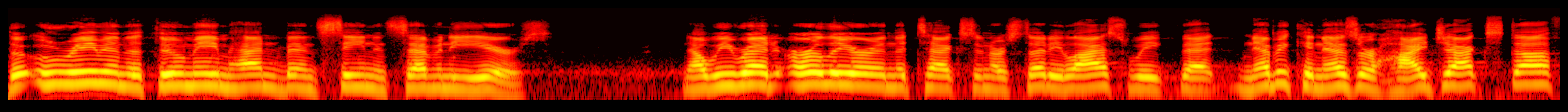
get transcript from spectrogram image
The Urim and the Thummim hadn't been seen in 70 years. Now, we read earlier in the text in our study last week that Nebuchadnezzar hijacked stuff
